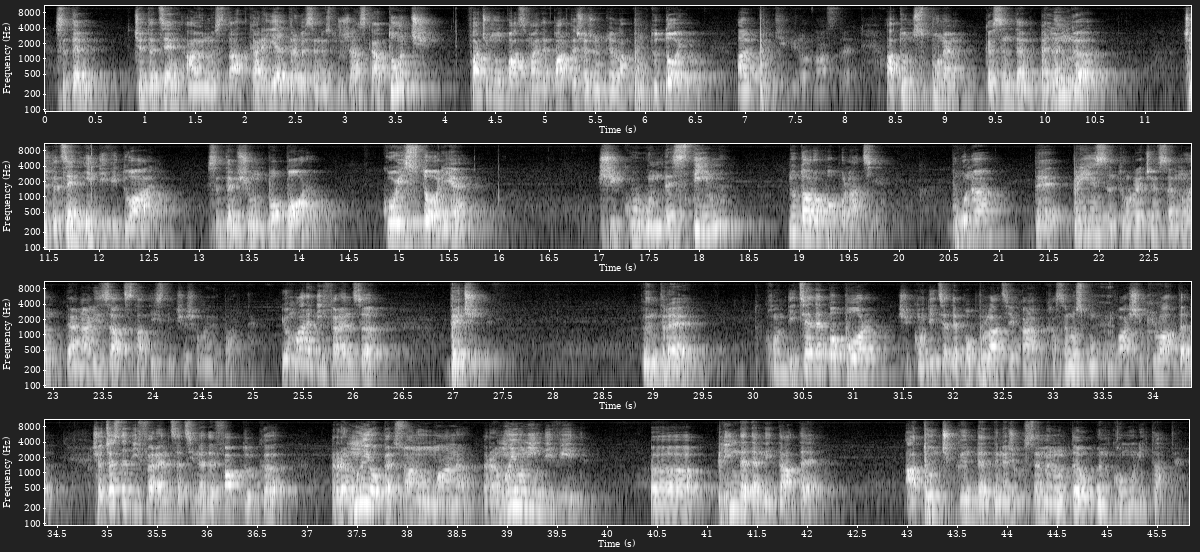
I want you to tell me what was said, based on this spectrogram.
Suntem cetățeni ai unui stat care el trebuie să ne slujească, atunci facem un pas mai departe și ajungem la punctul 2 al principiilor noastre. Atunci spunem că suntem pe lângă cetățeni individuali, suntem și un popor cu o istorie și cu un destin, nu doar o populație. Bună, de prins într-un recensământ, de analizat statistic și așa mai departe. E o mare diferență, deci, între condiția de popor și condiția de populație, ca, ca să nu spun cumva și ploată. Și această diferență ține de faptul că rămâi o persoană umană, rămâi un individ uh, plin de demnitate atunci când te întâlnești cu semenul tău în comunitate.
